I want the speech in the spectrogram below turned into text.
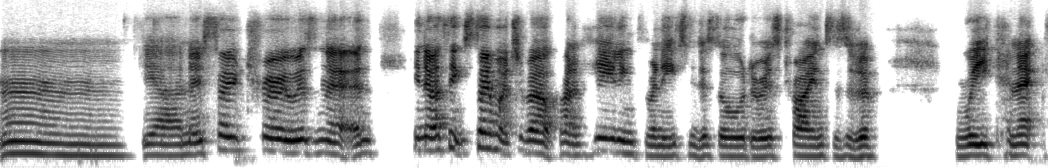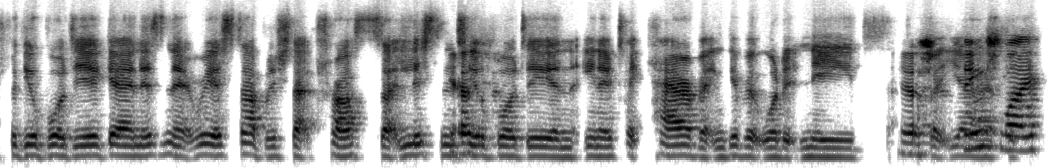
Mm, yeah, no, so true, isn't it? And you know, I think so much about kind of healing from an eating disorder is trying to sort of reconnect with your body again, isn't it? Reestablish that trust, like listen yes. to your body and you know, take care of it and give it what it needs. Yes, but yeah, things like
